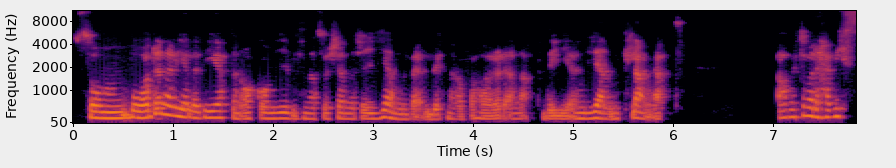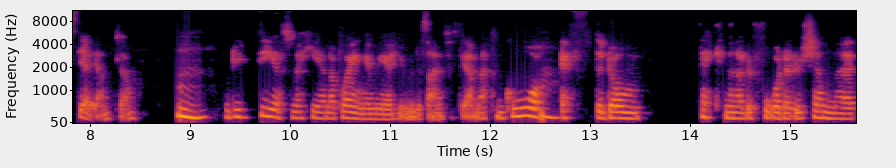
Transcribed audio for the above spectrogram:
som både när det gäller dieten och omgivelserna så känner sig igen väldigt när de får höra den. Att det ger en genklang att ja, vet du vad, det här visste jag egentligen. Mm. Och det är det som är hela poängen med Human Design-systemet. Gå Mm. efter de tecknen du får där du känner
